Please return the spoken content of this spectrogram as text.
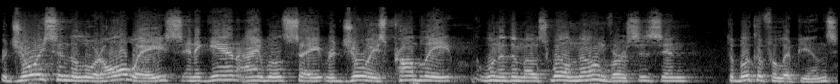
Rejoice in the Lord always, and again I will say rejoice, probably one of the most well known verses in the book of Philippians.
